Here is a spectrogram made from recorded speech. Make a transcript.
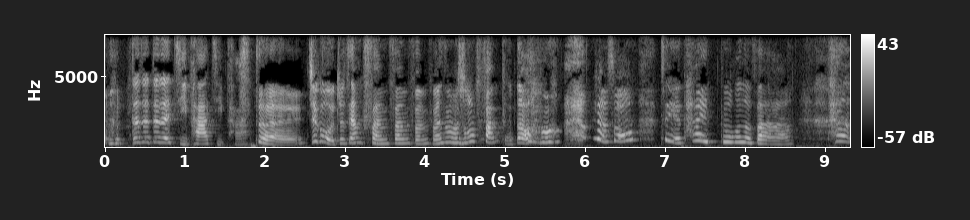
对对对对，几趴几趴。对，结果我就这样翻翻翻翻，我说翻不到，我想说这也太多了吧。他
